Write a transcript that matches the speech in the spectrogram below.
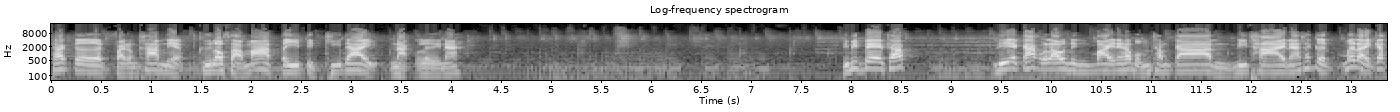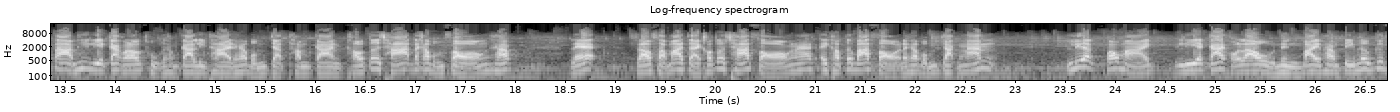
ถ้าเกิดฝ่ายตรงข้ามเนี่ย คือเราสามารถตีติดคีได้หนักเลยนะลิมิตเบสครับ เรียการ์ของเรา1ใบนะครับผมทำการรีทายนะ ถ้าเกิดเมื่อไหร่ก็ตามที่เรียการ์ของเราถูกทำการรีทายนะครับผมจะทำการเคาน์เตอร์ชาร์จนะครับผม2ครับและเราสามารถจ่ายเคาน์เตอร์ชาร์จ2นะไอเคาน์เตอร์บาร์สองนะครับผมจากนั้นเลือกเป้าหมายเรียการ์ดของเรา 1 ใบพามตีเพิ่มขึ้น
